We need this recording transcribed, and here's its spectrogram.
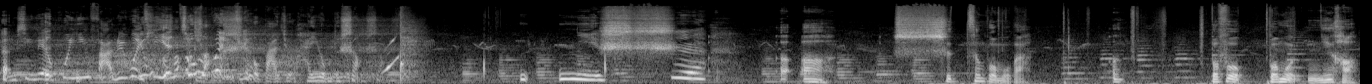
同性恋婚姻法律问题研究了，十有八九还用得上。你你是？啊啊，是曾伯母吧？嗯，伯父伯母您好，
